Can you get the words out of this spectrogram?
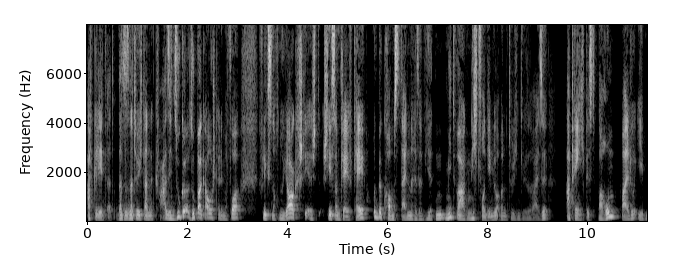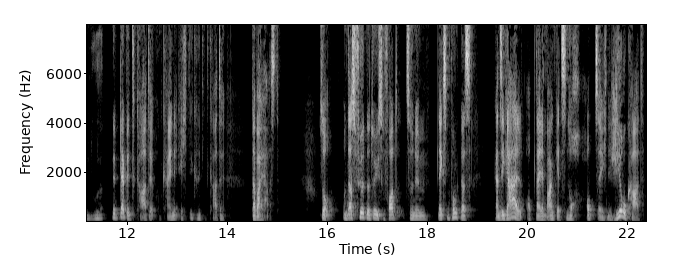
abgelehnt wird. Und das ist natürlich dann quasi ein super, super GAU. Stell dir mal vor, fliegst nach New York, stehst am JFK und bekommst deinen reservierten Mietwagen nicht, von dem du aber natürlich in gewisser Weise abhängig bist. Warum? Weil du eben nur eine Debitkarte und keine echte Kreditkarte dabei hast. So, und das führt natürlich sofort zu einem nächsten Punkt, dass ganz egal, ob deine Bank jetzt noch hauptsächlich eine Girocard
